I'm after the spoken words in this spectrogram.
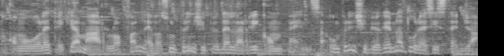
o come volete chiamarlo, fa leva sul principio della ricompensa, un principio che in natura esiste già.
